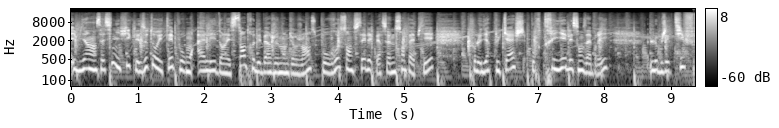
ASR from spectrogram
Eh bien, ça signifie que les autorités pourront aller dans les centres d'hébergement d'urgence pour recenser les personnes sans papier, pour le dire plus cash, pour trier les sans-abri. L'objectif,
